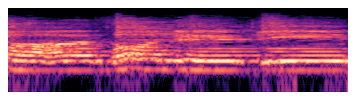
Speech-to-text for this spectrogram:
का ध्वनि की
